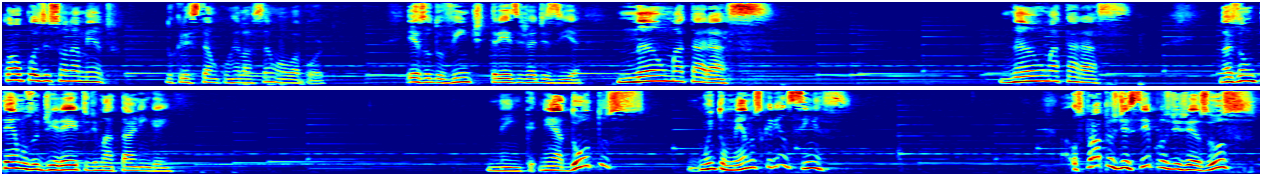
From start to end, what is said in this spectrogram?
qual o posicionamento do cristão com relação ao aborto? Êxodo 20, 13 já dizia: Não matarás. Não matarás. Nós não temos o direito de matar ninguém. nem, nem adultos, muito menos criancinhas. Os próprios discípulos de Jesus,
